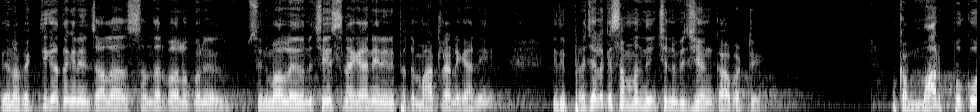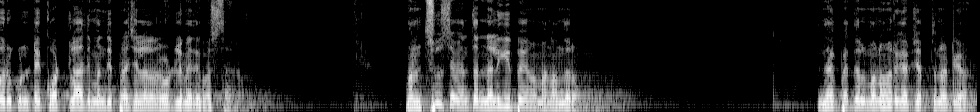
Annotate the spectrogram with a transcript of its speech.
ఏదైనా వ్యక్తిగతంగా నేను చాలా సందర్భాలు కొన్ని సినిమాల్లో ఏదైనా చేసినా కానీ నేను పెద్ద మాట్లాడిన కానీ ఇది ప్రజలకు సంబంధించిన విజయం కాబట్టి ఒక మార్పు కోరుకుంటే కోట్లాది మంది ప్రజల రోడ్ల మీదకి వస్తారు. మనం చూసాం ఎంత నలిగిపోయామో మనందరం. ఇందాక పెద్దలు మనోహర్ గారు చెప్తున్నట్టుగా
